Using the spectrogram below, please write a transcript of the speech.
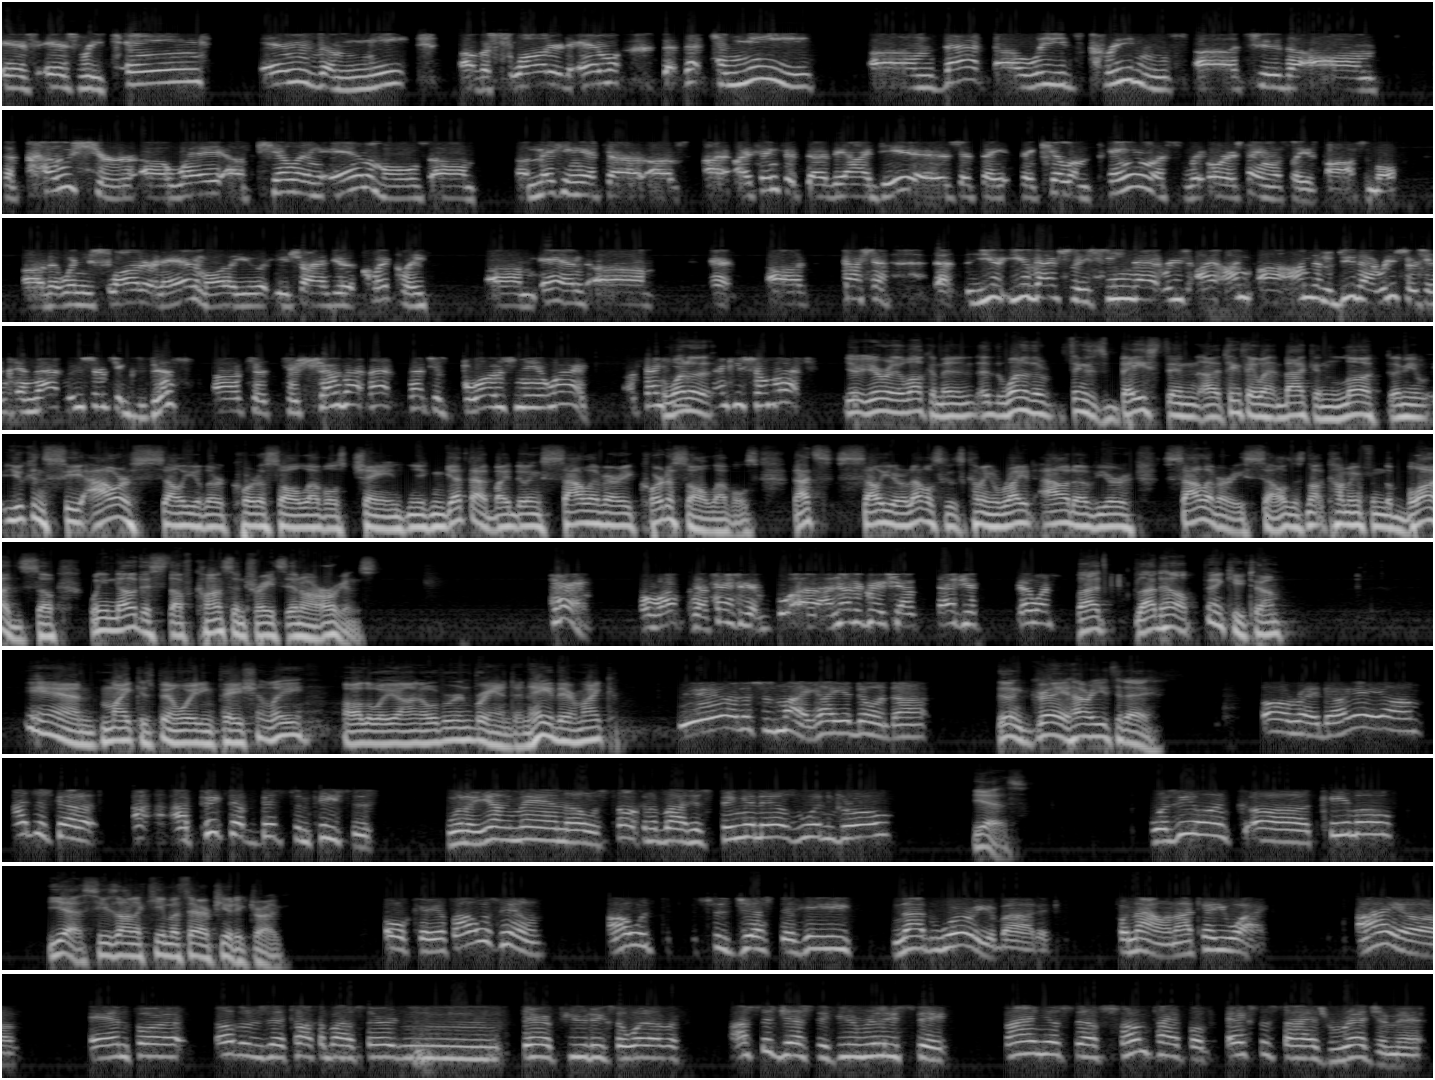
is is retained in the meat of a slaughtered animal. That, that to me, um, that uh, leads credence uh, to the um, the kosher uh, way of killing animals, um, uh, making it. Uh, I, I, think that the, the, idea is that they, they kill them painlessly, or as painlessly as possible. Uh, that when you slaughter an animal, you you try and do it quickly, um, and, um, and gosh, uh, you you've actually seen that. Re- I, I'm, uh, I'm going to do that research, and, and that research exists uh, to to show that that that just blows me away. Uh, thank one you, the, thank you so much. You're, you're really welcome. And one of the things it's based in, I think they went back and looked. I mean, you can see our cellular cortisol levels change, and you can get that by doing salivary cortisol levels. That's cellular levels because it's coming right out of your salivary cells. It's not coming from the blood. So we know this stuff concentrates in our organs. Dang. Well, well uh, thanks again. Uh, another great show. Thank you. Good one. Glad, glad to help. Thank you, Tom. And Mike has been waiting patiently all the way on over in Brandon. Hey there, Mike. Yeah, this is Mike. How you doing, Doc? Doing great. How are you today? All right, Doc. Hey, um, I just got a. I, I picked up bits and pieces when a young man uh, was talking about his fingernails wouldn't grow. Yes. Was he on uh, chemo? Yes, he's on a chemotherapeutic drug. Okay, if I was him, I would suggest that he not worry about it for now, and I'll tell you why. I uh, and for others that talk about certain therapeutics or whatever, I suggest if you're really sick, find yourself some type of exercise regimen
